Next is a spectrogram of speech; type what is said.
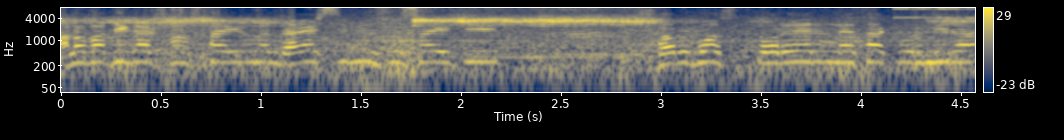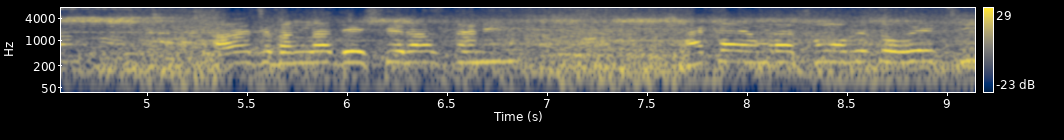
মানবাধিকার সংস্থা হিউম্যান রাইটস রিভিউ সোসাইটি সর্বস্তরের নেতাকর্মীরা আজ বাংলাদেশের রাজধানী ঢাকায় আমরা সমবেত হয়েছি।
